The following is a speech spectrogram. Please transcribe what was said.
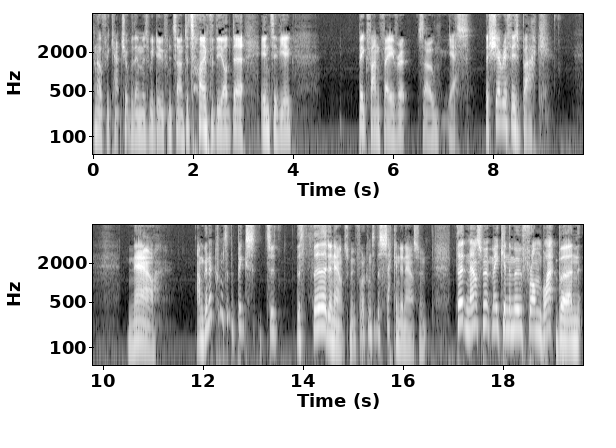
and hopefully catch up with him as we do from time to time for the odd uh, interview. Big fan favourite. So, yes, the sheriff is back. Now, I'm going to come to the big to the third announcement before I come to the second announcement. Third announcement making the move from Blackburn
